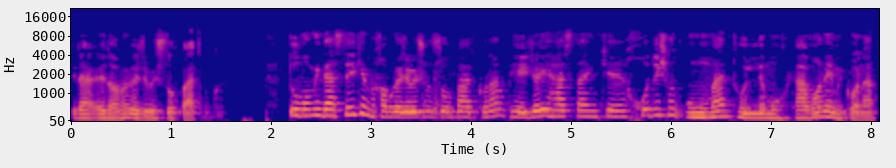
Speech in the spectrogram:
که در ادامه راجبش صحبت می‌کنیم. دومین دسته که می‌خوام راجبشون صحبت کنم پیجایی هستن که خودشون عموما تولید محتوا نمی‌کنن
